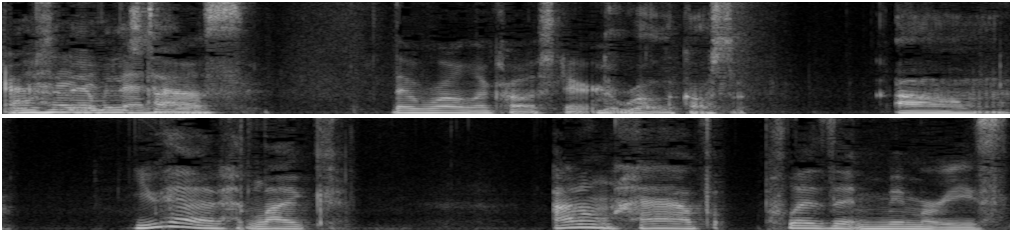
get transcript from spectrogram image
I was the name of this that house. The roller coaster. The roller coaster. Um, You had like, I don't have pleasant memories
